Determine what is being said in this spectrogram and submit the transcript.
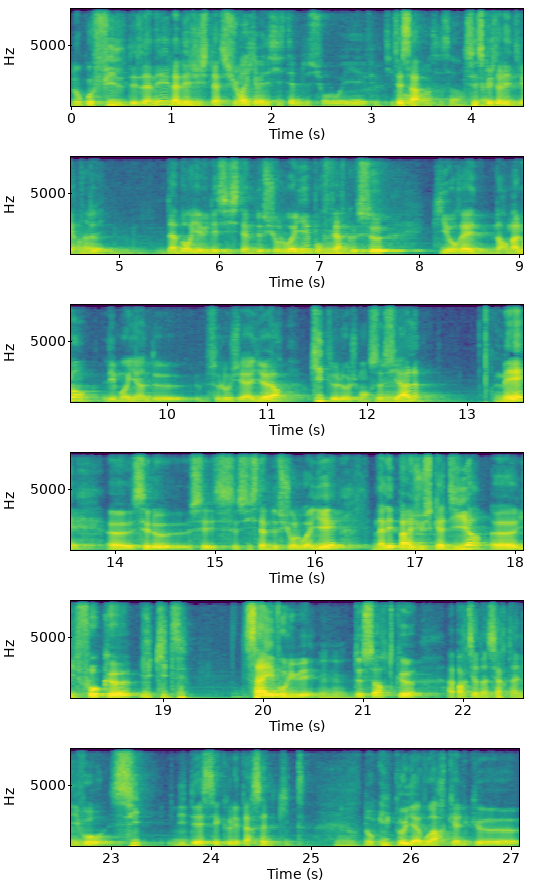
Donc au fil des années, la C'est législation... vrai qu'il y avait des systèmes de surloyer, effectivement. C'est ça. hein, c'est. C'est ce que Ouais. j'allais dire. Ouais, ouais. D'abord, il y a eu des systèmes de surloyer pour faire que ceux qui auraient normalement les moyens de se loger ailleurs quittent le logement social. Mais euh, le- ce système de surloyer n'allait pas jusqu'à dire euh, il faut qu'ils quittent. Ça a évolué, de sorte que, à partir d'un certain niveau, si l'idée c'est que les personnes quittent. Donc il peut y avoir quelques euh,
